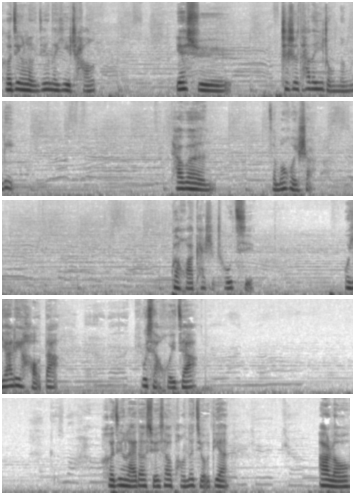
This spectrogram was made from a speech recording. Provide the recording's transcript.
何静冷静的异常。也许，这是他的一种能力。他问：“怎么回事？”冠华开始抽泣。我压力好大，不想回家。何静来到学校旁的酒店，二楼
